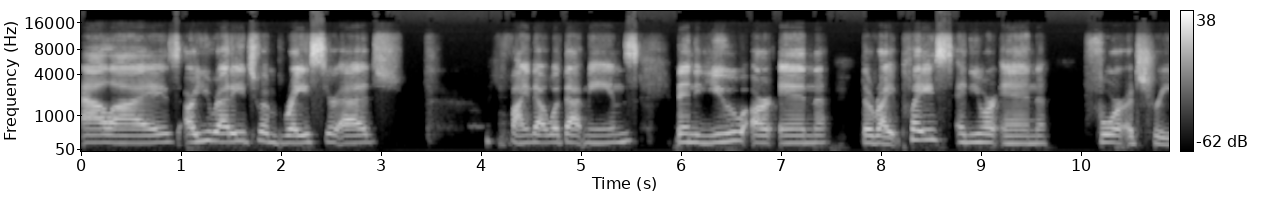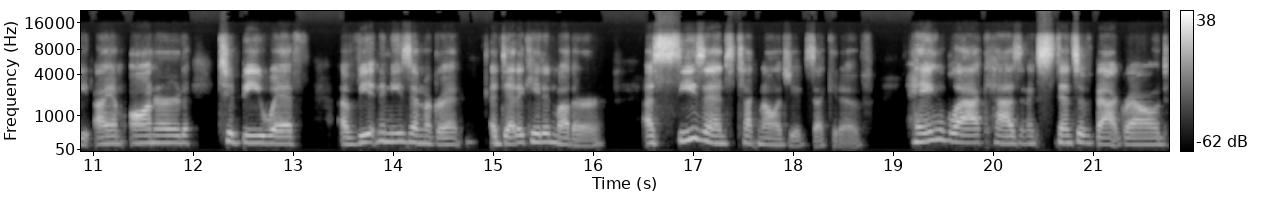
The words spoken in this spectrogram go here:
allies. Are you ready to embrace your edge? Find out what that means. Then you are in the right place and you are in for a treat. I am honored to be with a Vietnamese immigrant, a dedicated mother, a seasoned technology executive. Hang Black has an extensive background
